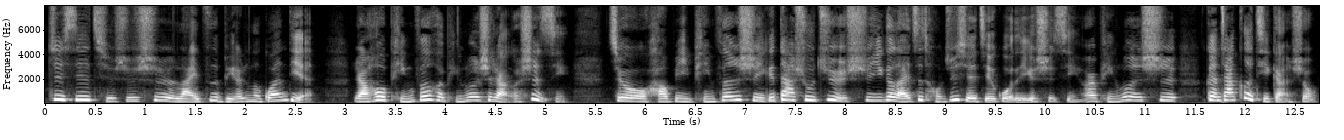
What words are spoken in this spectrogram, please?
这些其实是来自别人的观点，然后评分和评论是两个事情。就好比评分是一个大数据，是一个来自统计学结果的一个事情，而评论是。更加个体感受，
